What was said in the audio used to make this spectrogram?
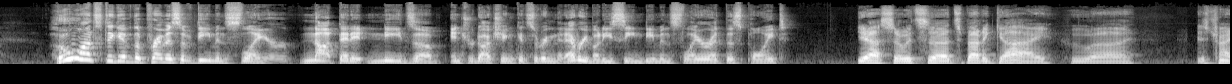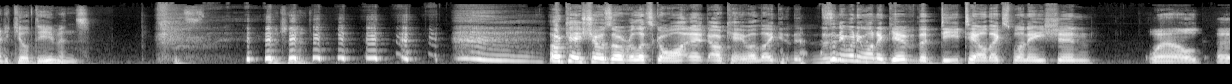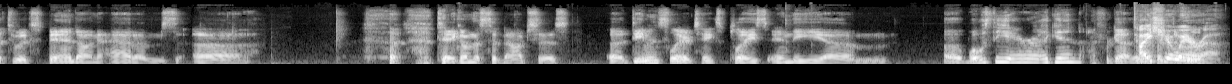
who wants to give the premise of Demon Slayer? Not that it needs a introduction, considering that everybody's seen Demon Slayer at this point. Yeah, so it's uh, it's about a guy who uh, is trying to kill demons. Okay, show's over. Let's go on. Eh, Okay, well, like, does anybody want to give the detailed explanation? Well, uh, to expand on Adam's uh, take on the synopsis, uh, Demon Slayer takes place in the um, uh, what was the era again? I forgot. Was like Taisho early- era.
